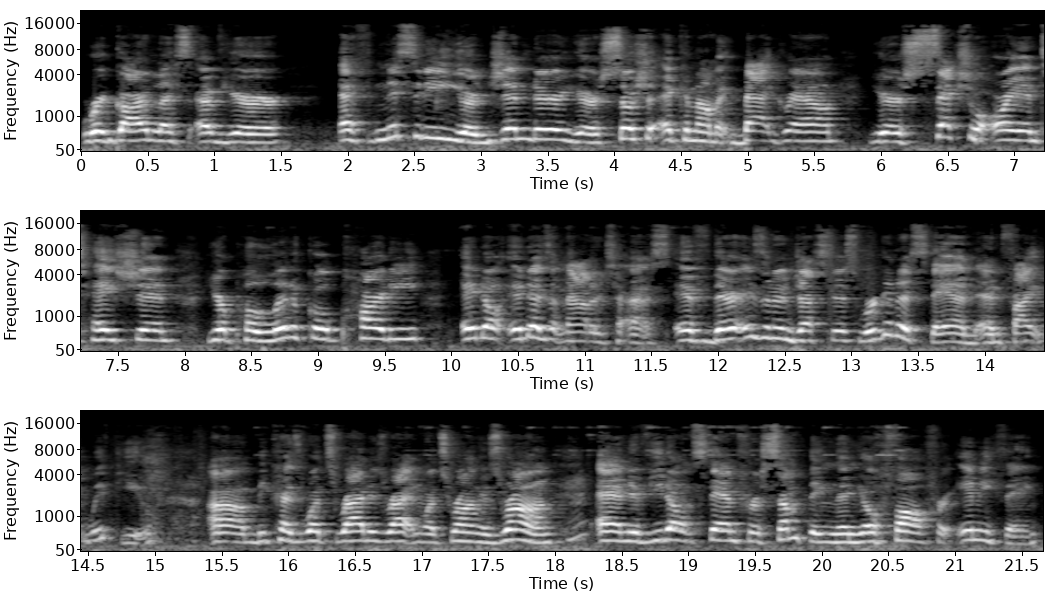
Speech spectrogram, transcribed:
regardless of your ethnicity your gender your socioeconomic background your sexual orientation your political party it don't it doesn't matter to us if there is an injustice we're gonna stand and fight with you um, because what's right is right and what's wrong is wrong and if you don't stand for something then you'll fall for anything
